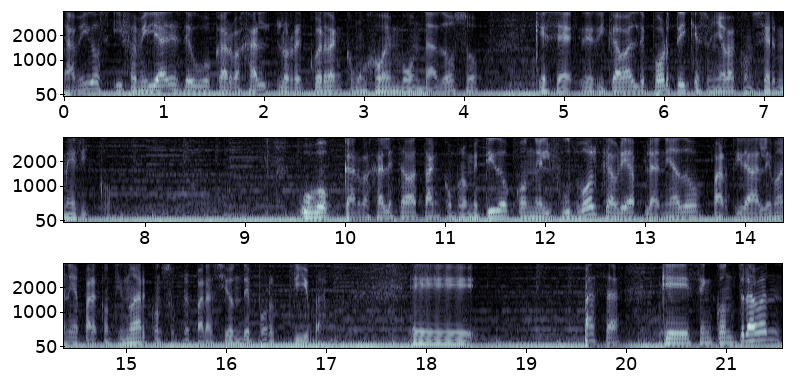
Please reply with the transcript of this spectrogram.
Amigos y familiares de Hugo Carvajal lo recuerdan como un joven bondadoso que se dedicaba al deporte y que soñaba con ser médico. Hugo Carvajal estaba tan comprometido con el fútbol que habría planeado partir a Alemania para continuar con su preparación deportiva. Eh, pasa que se encontraban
